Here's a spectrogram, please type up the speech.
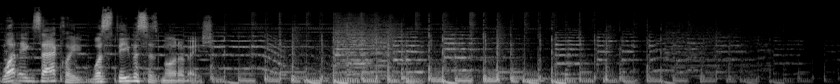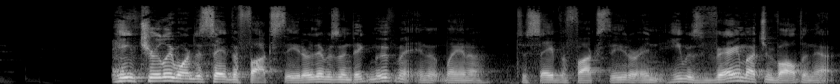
What exactly was Thevis's motivation? He truly wanted to save the Fox Theater. There was a big movement in Atlanta to save the Fox Theater, and he was very much involved in that.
